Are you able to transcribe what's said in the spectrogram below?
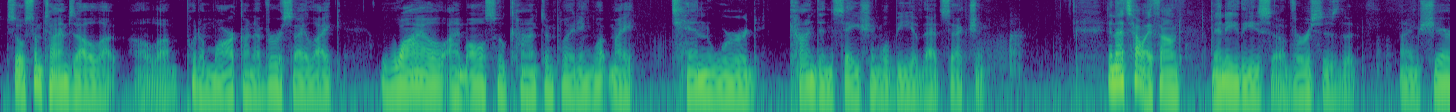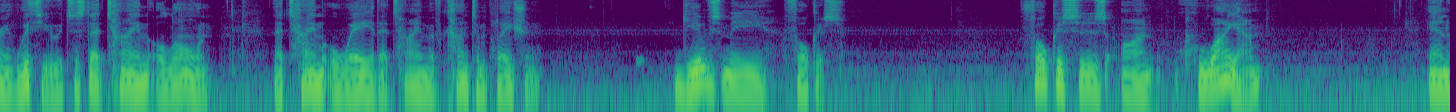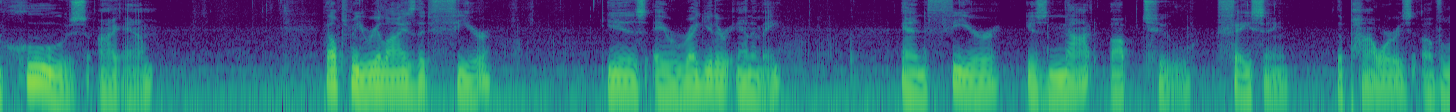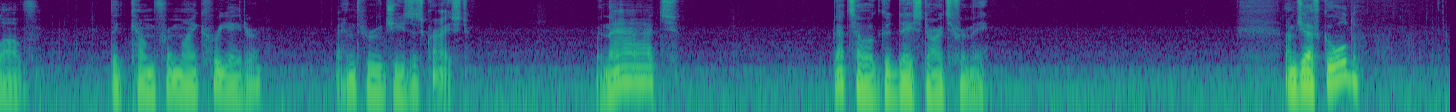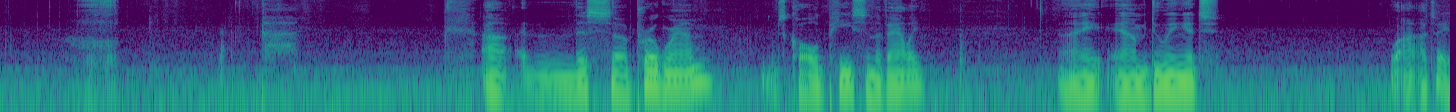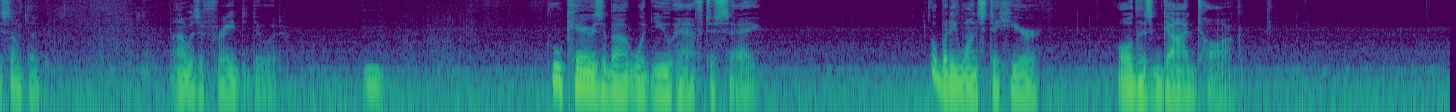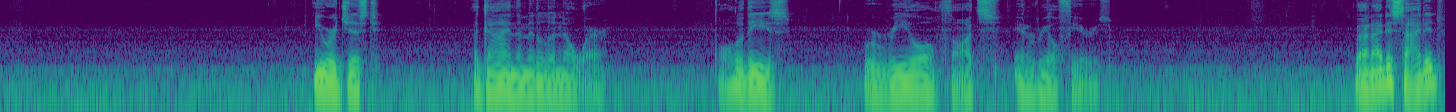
So sometimes I'll, uh, I'll uh, put a mark on a verse I like while I'm also contemplating what my 10 word condensation will be of that section. And that's how I found many of these uh, verses that I'm sharing with you. It's just that time alone, that time away, that time of contemplation gives me focus. Focuses on who I am and whose I am. Helps me realize that fear is a regular enemy, and fear is not up to facing the powers of love. that come from my Creator and through Jesus Christ. And that, that's how a good day starts for me. I'm Jeff Gould. Uh, this uh, program is called Peace in the Valley. I am doing it. Well, I, will tell you something. I was afraid to do it. Hmm. Who cares about what you have to say? Nobody wants to hear all this God talk. You are just a guy in the middle of nowhere. All of these were real thoughts and real fears. But I decided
